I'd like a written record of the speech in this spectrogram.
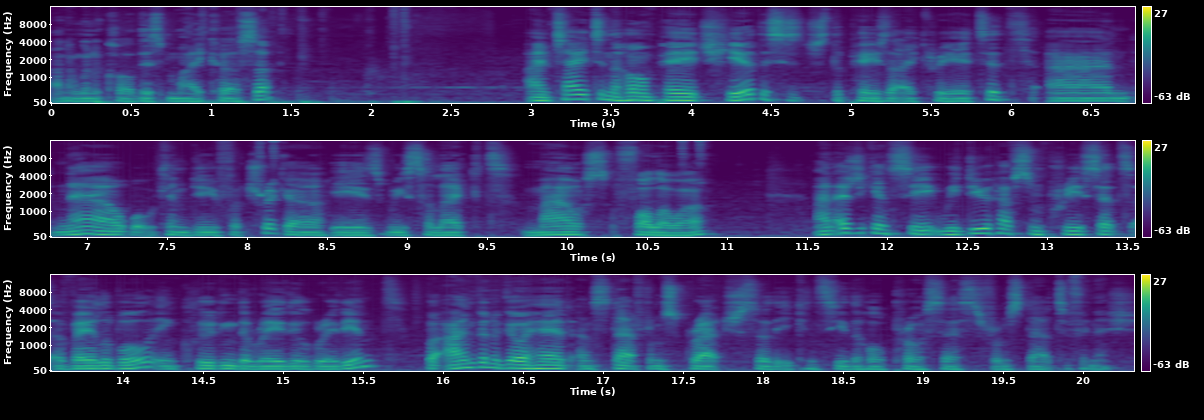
And I'm going to call this my cursor. I'm targeting the home page here. This is just the page that I created. And now what we can do for trigger is we select mouse follower. And as you can see, we do have some presets available, including the radial gradient. But I'm going to go ahead and start from scratch so that you can see the whole process from start to finish.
